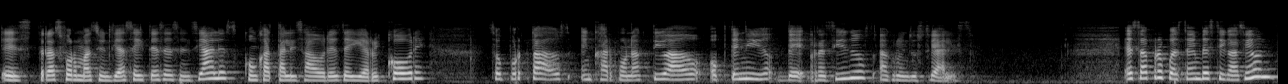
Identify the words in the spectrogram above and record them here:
es Transformación de aceites esenciales con catalizadores de hierro y cobre soportados en carbón activado obtenido de residuos agroindustriales. Esta propuesta de investigación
